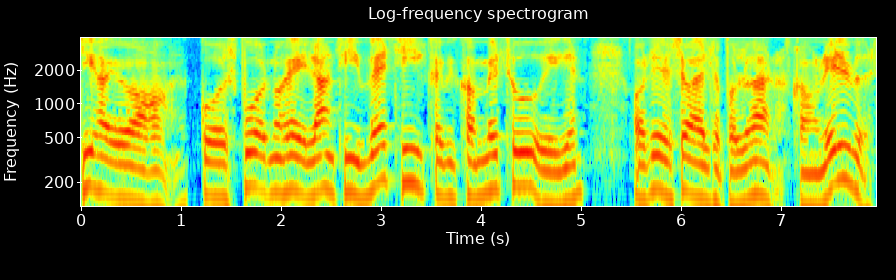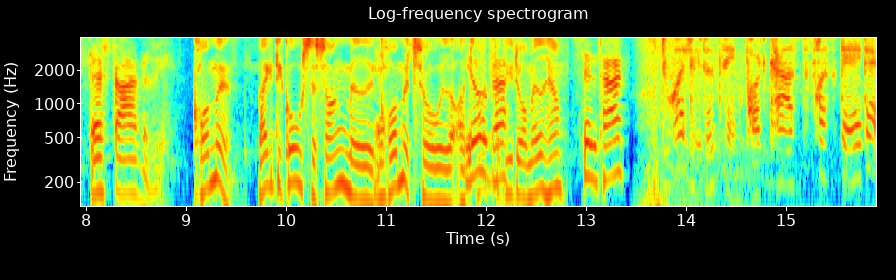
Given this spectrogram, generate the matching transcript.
De har jo gået og spurgt nu her i lang tid, hvad tid kan vi komme med toget igen? Og det er så altså på lørdag kl. 11, der starter vi. Krumme, rigtig god sæson med ja. Krummetoget, og Jo, tak, fordi du var med her. Selv tak. Du har lyttet til en podcast fra Skager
